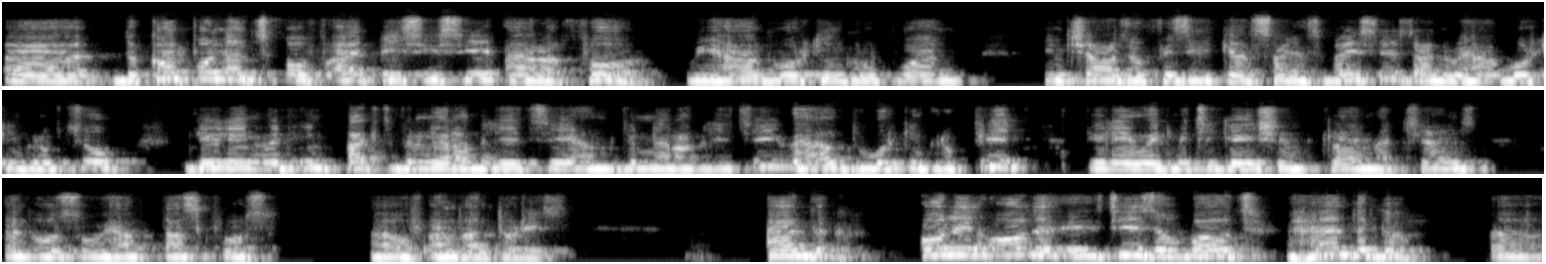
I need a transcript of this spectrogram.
uh, the components of IPCC are four. We have working group one, in charge of physical science bases, and we have working group two dealing with impact vulnerability and vulnerability. We have the working group three dealing with mitigation, climate change, and also we have task force uh, of inventories. And all in all, it is about hundred, uh,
